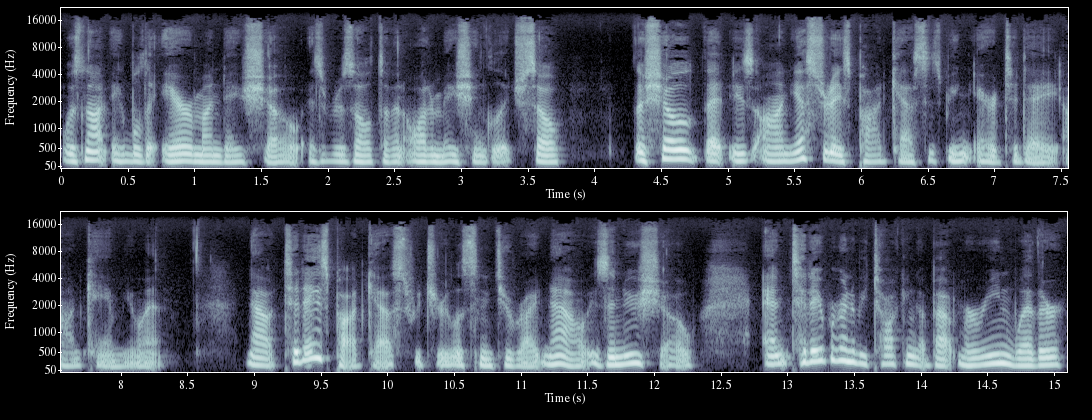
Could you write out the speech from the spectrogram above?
was not able to air Monday's show as a result of an automation glitch. So the show that is on yesterday's podcast is being aired today on KMUN. Now, today's podcast, which you're listening to right now, is a new show. And today we're going to be talking about marine weather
